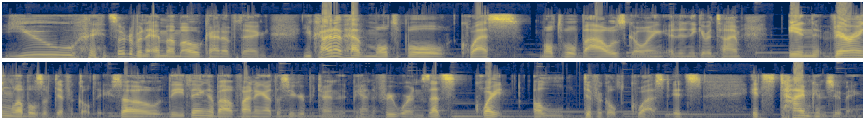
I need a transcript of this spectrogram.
you, it's sort of an MMO kind of thing. You kind of have multiple quests, multiple vows going at any given time in varying levels of difficulty. So the thing about finding out the secret behind the, behind the free wardens, that's quite a difficult quest. It's it's time consuming.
